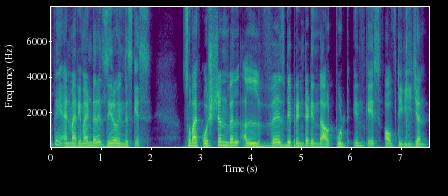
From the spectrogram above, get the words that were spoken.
okay and my remainder is 0 in this case. So my question will always be printed in the output in case of division.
